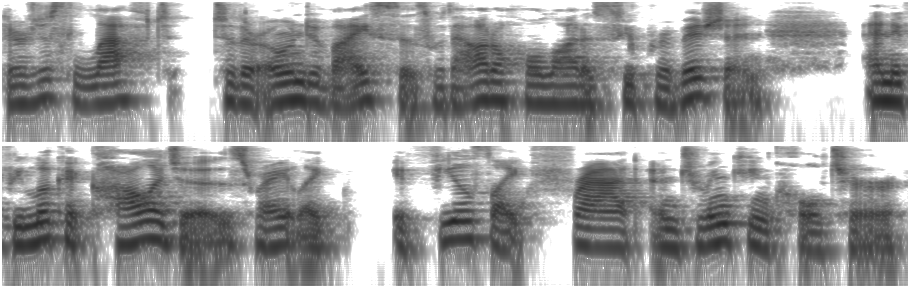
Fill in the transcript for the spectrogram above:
they're just left to their own devices without a whole lot of supervision. And if you look at colleges, right, like it feels like frat and drinking culture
